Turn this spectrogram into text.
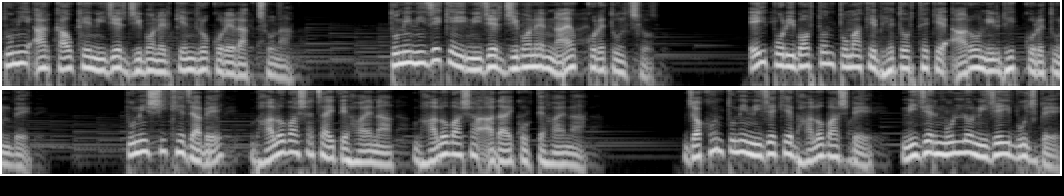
তুমি আর কাউকে নিজের জীবনের কেন্দ্র করে রাখছ না। তুমি নিজেকেই নিজের জীবনের নায়ক করে তুলছ। এই পরিবর্তন তোমাকে ভেতর থেকে আরও নির্ভীক করে তুলবে। তুমি শিখে যাবে, ভালোবাসা চাইতে হয় না, ভালোবাসা আদায় করতে হয় না। যখন তুমি নিজেকে ভালোবাসবে, নিজের মূল্য নিজেই বুঝবে,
